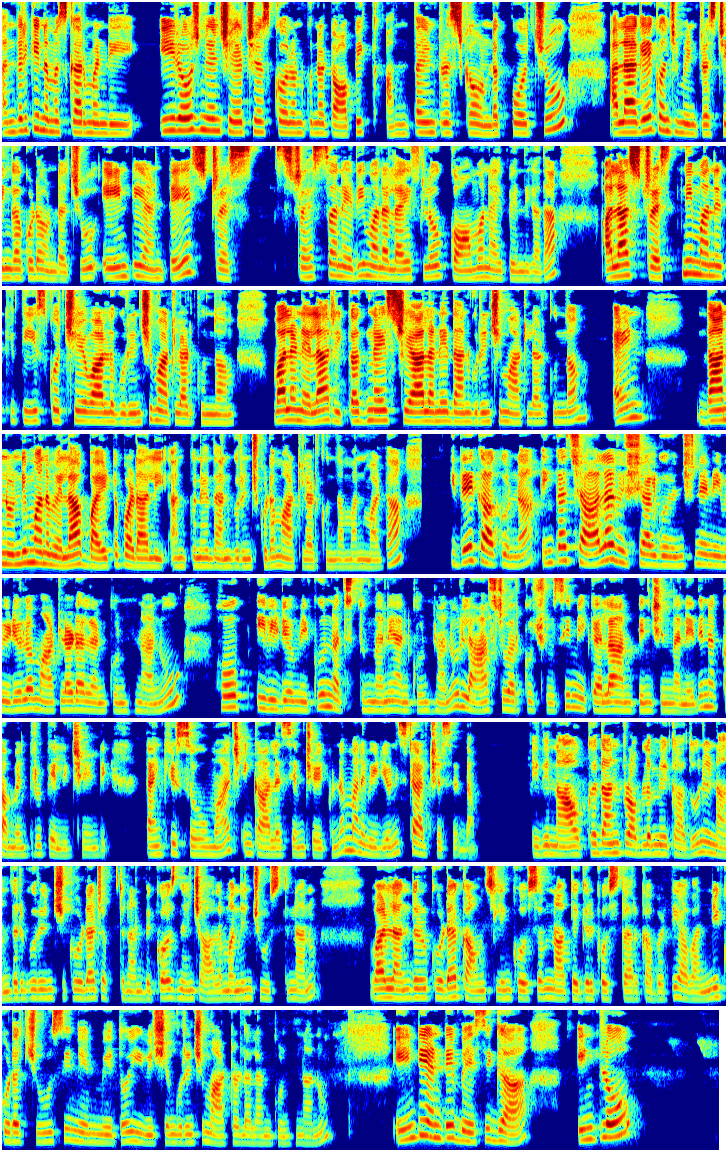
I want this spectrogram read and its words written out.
అందరికీ నమస్కారం అండి. ఈరోజు నేను షేర్ చేసుకోవాలనుకున్న టాపిక్ అంత ఇంట్రెస్ట్‌గా ఉండకపోవచ్చు. అలాగే కొంచెం ఇంట్రెస్టింగ్‌గా కూడా ఉండొచ్చు. ఏంటి అంటే స్ట్రెస్. స్ట్రెస్ అనేది మన లైఫ్‌లో కామన్ అయిపోయింది గదా! అలా స్ట్రెస్‌ని మనకి తీసుకొచ్చే వాళ్ళ గురించి మాట్లాడుకుందాం. వాళ్ళని ఎలా రికగ్నైజ్ చేయాలనే దాని గురించి మాట్లాడుకుందాం. అండ్ దాని నుండి మనం ఎలా బయటపడాలి అనుకునే దాని గురించి కూడా మాట్లాడుకుందాం అనమాట. ఇదే కాకుండా ఇంకా చాలా విషయాల గురించి నేను ఈ వీడియోలో మాట్లాడాలనుకుంటున్నాను. హోప్ ఈ వీడియో మీకు నచ్చుతుందని అనుకుంటున్నాను. లాస్ట్ వరకు చూసి మీకు ఎలా అనిపించింది అనేది నాకు కమెంట్ త్రూ తెలియచేయండి. Thank you so much. ఇంకా ఆలస్యం చేయకుండా మన వీడియోని స్టార్ట్ చేసేద్దాం. ఇది నా ఒక్కదాని ప్రాబ్లమే కాదు. నేను అందరి గురించి కూడా చెప్తున్నాను. బికాజ్ నేను చాలా మందిని చూస్తున్నాను. వాళ్ళందరూ కూడా కౌన్సిలింగ్ కోసం నా దగ్గరికి వస్తారు కాబట్టి అవన్నీ కూడా చూసి నేను మీతో ఈ విషయం గురించి మాట్లాడాలనుకుంటున్నాను. ఏంటి అంటే బేసిక్‌గా ఇంట్లో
